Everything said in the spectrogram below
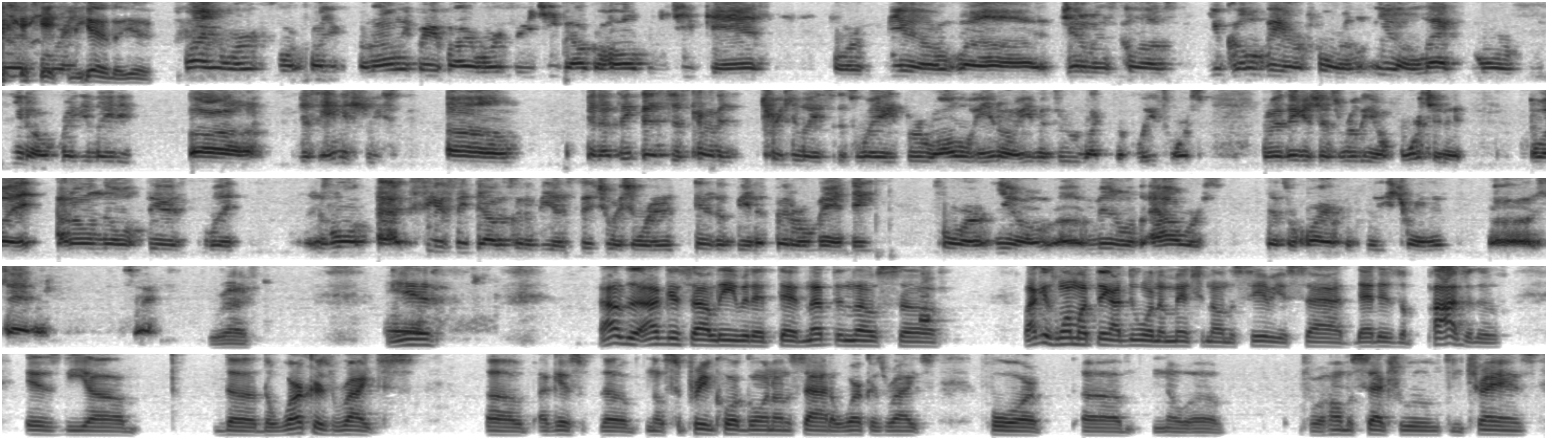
Indiana, yeah. Fireworks for, for, your, for not only for your fireworks, for your cheap alcohol, for your cheap gas, for you know uh, gentlemen's clubs. You go there for you know lax more you know regulated uh, just industries. Um, and I think that's just kind of triculates its way through all, you know, even through like the police force. But I think it's just really unfortunate. But I don't know if there's, but as long, I seriously doubt it's going to be a situation where it ends up being a federal mandate for, you know, a minimum of hours that's required for police training, uh, sadly. So. Right. Yeah. yeah. I'll, I guess I'll leave it at that. Nothing else. Uh, I guess one more thing I do want to mention on the serious side that is a positive is the um, the the workers' rights. Uh, I guess the you know Supreme Court going on the side of workers' rights for uh, you know uh, for homosexuals and trans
